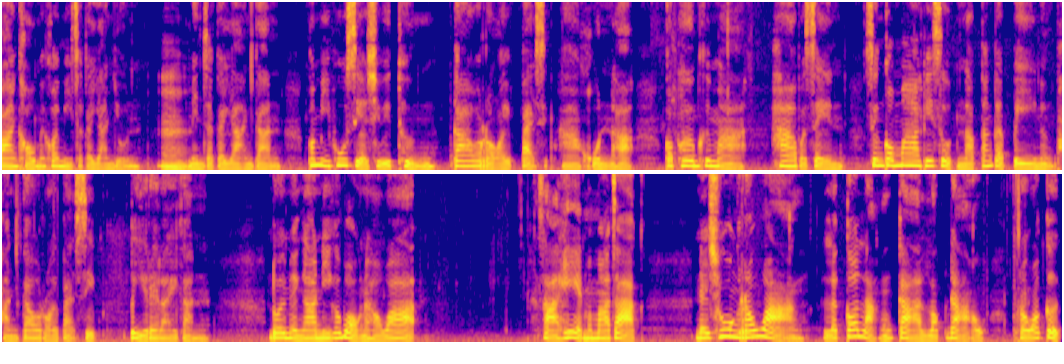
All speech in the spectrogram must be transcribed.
บ้านเขาไม่ค่อยมีจักรยานยนต์อืมเน้นจักรยานกัน ก็มีผู้เสียชีวิตถึง 985 คนนะคะ ก็เพิ่มขึ้นมา 5%ซึ่งก็มากที่สุดนับตั้งแต่ปี 1980 ปีไล่ๆกัน โดยหน่วยงานนี้ก็บอกนะคะว่า สาเหตุมันมาจากในช่วงระหว่างและก็หลังการล็อกดาวน์เพราะว่าเกิด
